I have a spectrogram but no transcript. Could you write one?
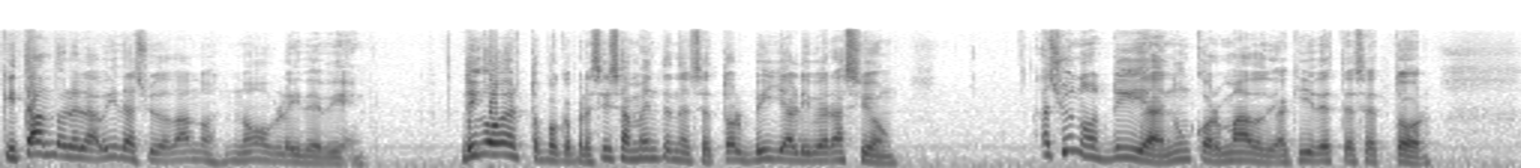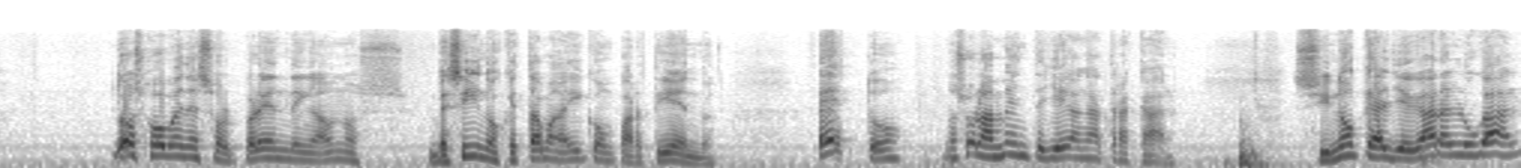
quitándole la vida a ciudadanos nobles y de bien. Digo esto porque precisamente en el sector Villa Liberación, hace unos días en un colmado de aquí, de este sector, dos jóvenes sorprenden a unos vecinos que estaban ahí compartiendo. Esto no solamente llegan a atracar, sino que al llegar al lugar,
